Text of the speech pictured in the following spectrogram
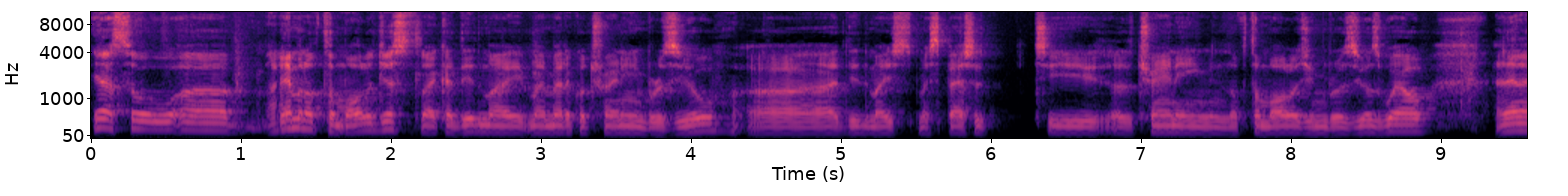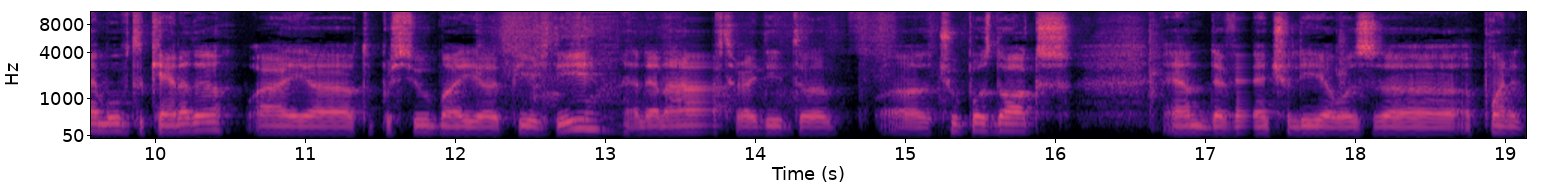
Yeah, so uh, I am an ophthalmologist. Like I did my, my medical training in Brazil. Uh, I did my my specialty uh, training in ophthalmology in Brazil as well, and then I moved to Canada. I uh, to pursue my uh, PhD, and then after I did uh, two postdocs, and eventually I was appointed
